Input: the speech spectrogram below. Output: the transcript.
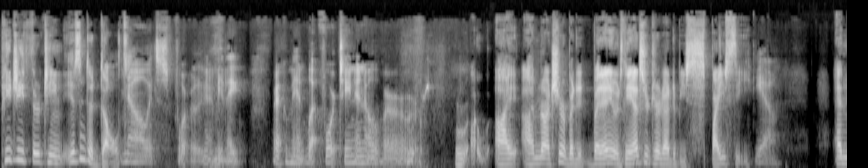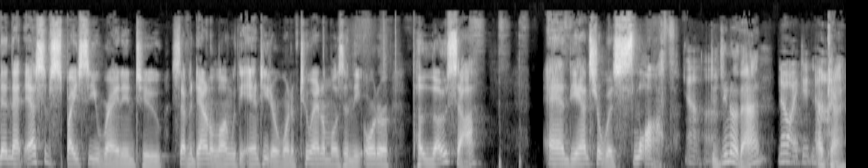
PG thirteen isn't adult. No, it's for. I mean, they recommend what fourteen and over. I I'm not sure, but it, but anyways, the answer turned out to be spicy. yeah. And then that S of spicy ran into seven down along with the anteater, one of two animals in the order Pilosa. And the answer was sloth. Uh-huh. Did you know that? No, I did not. Okay.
